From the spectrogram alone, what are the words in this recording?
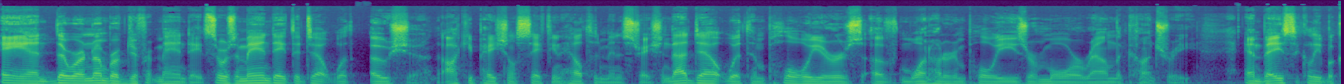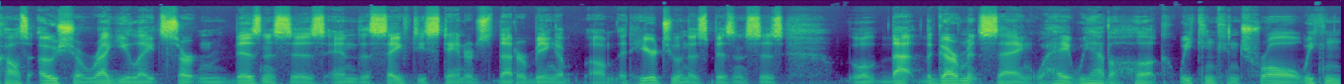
And there were a number of different mandates. There was a mandate that dealt with OSHA, the Occupational Safety and Health Administration. That dealt with employers of 100 employees or more around the country. And basically, because OSHA regulates certain businesses and the safety standards that are being um, adhered to in those businesses, well, that the government's saying, well, hey, we have a hook. We can control, we can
